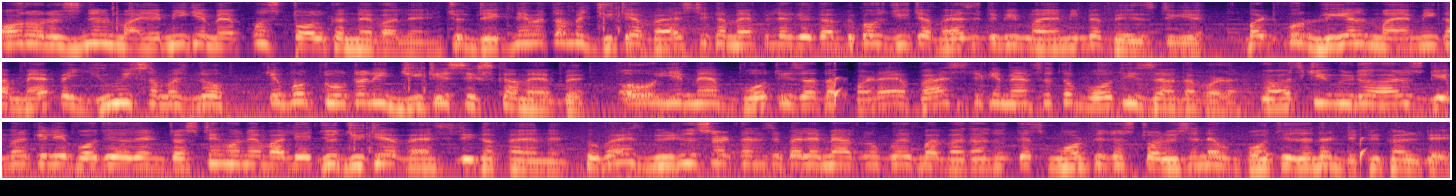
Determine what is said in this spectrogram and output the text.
और ओरिजिनल मायामी के मैप को इंस्टॉल करने वाले हैं, जो देखने में तो हमें GTA वाइस का मैप लगेगा बिकॉज़ GTA वाइस भी मायामी पे बेस्ड ही बट वो रियल मायामी का मैप है, यूँ ही समझ लो कि वो टोटली GTA 6 का मैप है। और ये मैप बहुत ही ज़्यादा बड़ा है वाइस सिटी के मैप से तो बहुत ही ज़्यादा बड़ा है। तो आज की वीडियो हर उस गेमर के लिए बहुत ही ज़्यादा इंटरेस्टिंग होने वाली है, जो GTA वाइस का फ़ैन है। तो गाइस वीडियो स्टार्ट करने से पहले मैं आप लोगों को एक बार बता दूँ कि मोड की जो इंस्टॉलेशन है, वो बहुत ही ज़्यादा डिफ़िकल्ट है।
